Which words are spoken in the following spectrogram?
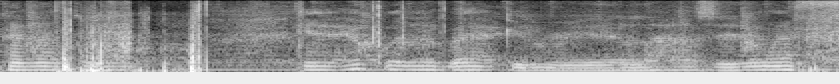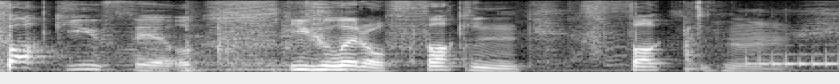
Say I. Can't help but look back and realize it Fuck you, Phil. You little fucking fuck. Hmm.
